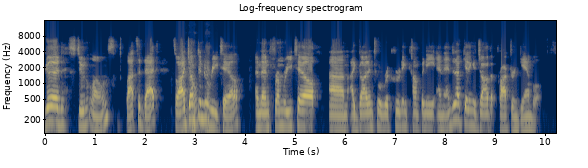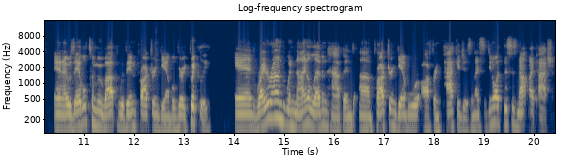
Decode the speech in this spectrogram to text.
good student loans, lots of debt. So I jumped into Okay. retail, and then from retail, um, I got into a recruiting company and ended up getting a job at Procter and Gamble. And I was able to move up within Procter and Gamble very quickly. And right around when 9/11 happened, um, Procter and Gamble were offering packages, and I said, you know what, this is not my passion.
